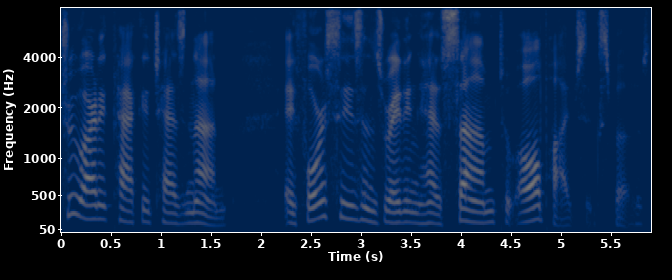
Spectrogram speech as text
True Arctic Package has none. A Four Seasons rating has some to all pipes exposed.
